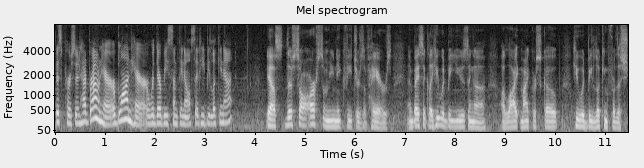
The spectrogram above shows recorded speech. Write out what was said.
this person had brown hair or blonde hair, or would there be something else that he'd be looking at? Yes, there are some unique features of hairs, and basically he would be using a, a light microscope. He would be looking for the sh-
